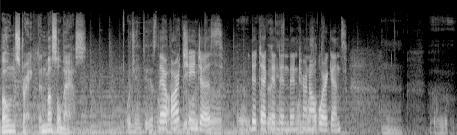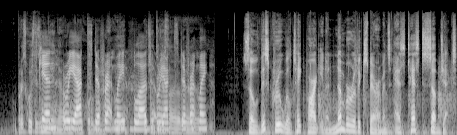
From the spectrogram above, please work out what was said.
bone strength and muscle mass. There are changes detected in the internal organs. Skin reacts differently, blood reacts differently. So, this crew will take part in a number of experiments as test subjects,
